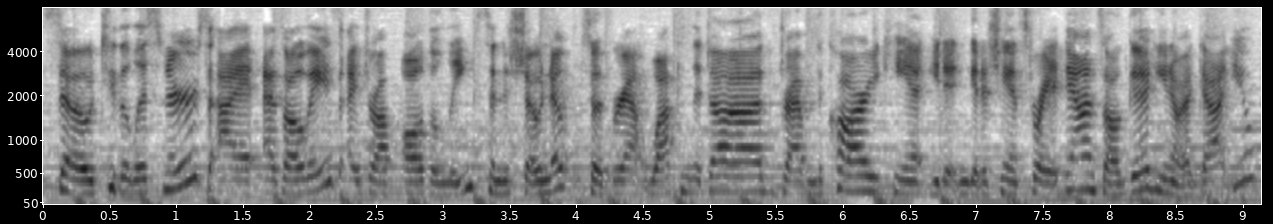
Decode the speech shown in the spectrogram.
So, to the listeners, I as always, I drop all the links in the show notes. So, if you're out walking the dog, driving the car, you can't you didn't get a chance to write it down, it's all good. You know, I got you.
